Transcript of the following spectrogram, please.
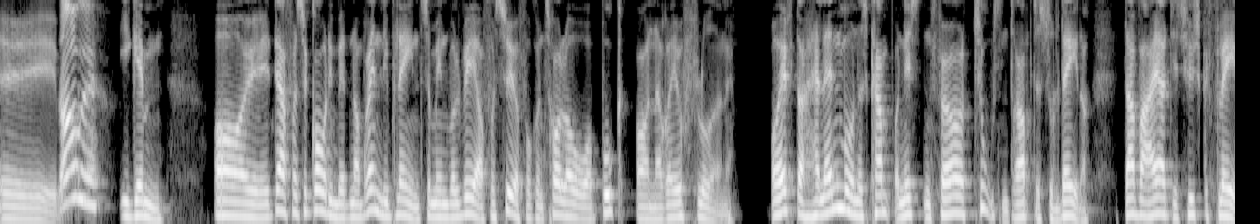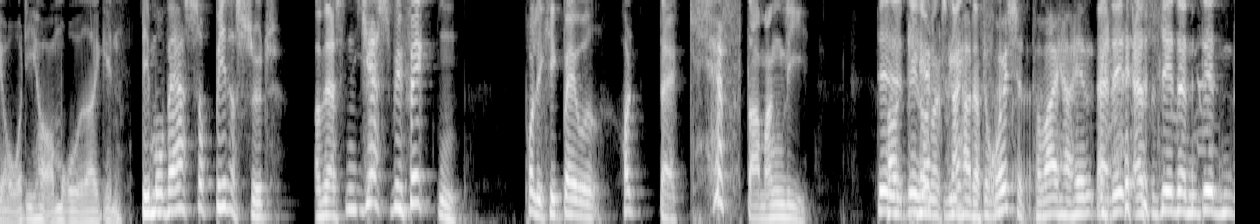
øh, Okay. igennem. Og øh, derfor så går de med den oprindelige plan, som involverer at forsøge at få kontrol over Buk og Narev-floderne. Og efter halvanden måneds kamp og næsten 40.000 dræbte soldater, der vejer det tyske flag over de her områder igen. Det må være så bittersødt at være sådan, yes, vi fik den. Prøv lige at kigge bagud. Hold da kæft, der er mange lige. Det, Hold det er kæft, vi har drysset på vej herhen. Ja, det, altså, det er den, det er den,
